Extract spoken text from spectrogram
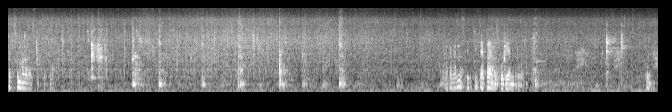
பச்சை மிளகா சேர்த்துக்கலாம். கடகடன்னு செச்சுட்டாக்கா அது கொடியாந்துருவோம் கொஞ்சம்.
